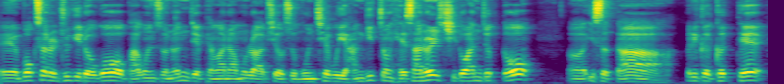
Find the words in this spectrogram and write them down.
에, 목사를 죽이려고 박원순은 이제 평화나무를 앞세워서 문체부의 한기총 해산을 시도한 적도 어, 있었다. 그러니까 그때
